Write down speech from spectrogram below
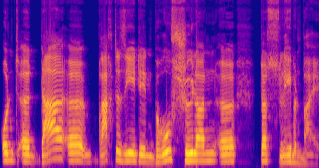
und äh, da äh, brachte sie den Berufsschülern äh, das Leben bei.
